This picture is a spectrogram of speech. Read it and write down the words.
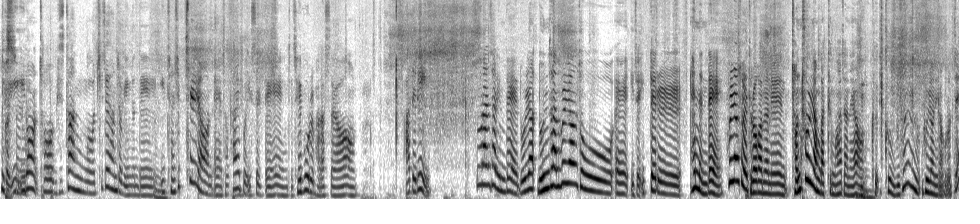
그러니까 이, 이런 저 비슷한 거 취재한 적이 있는데 음. 2017년에 저 사회부에 있을 때 이제 제보를 받았어요. 아들이 21살인데 논란, 논산 훈련소에 이제 입대를 했는데 훈련소에 들어가면은 전투 훈련 같은 거 하잖아요. 음. 그, 그 무슨 훈련이라 그러지?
